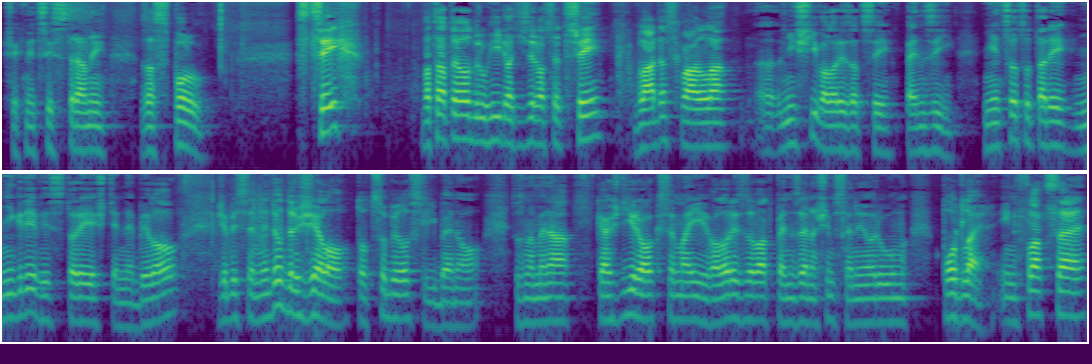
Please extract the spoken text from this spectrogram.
Všechny tři strany za spolu. Střih 22. 2023 vláda schválila nižší valorizaci penzí něco, co tady nikdy v historii ještě nebylo, že by se nedodrželo to, co bylo slíbeno. To znamená, každý rok se mají valorizovat penze našim seniorům podle inflace.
